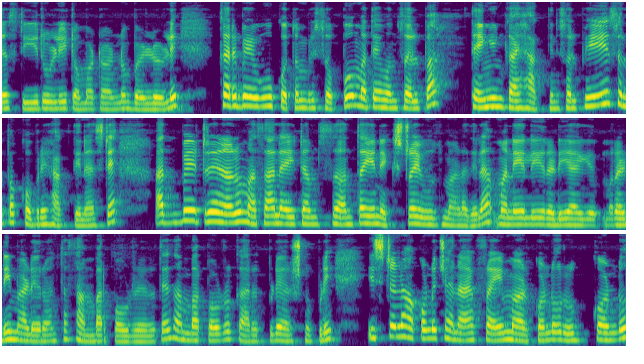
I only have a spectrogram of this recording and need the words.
ಜಸ್ಟ್ ಈರುಳ್ಳಿ, ಟೊಮೊಟೊ ಹಣ್ಣು, ಬೆಳ್ಳುಳ್ಳಿ, ಕರಿಬೇವು, ಕೊತ್ತಂಬರಿ ಸೊಪ್ಪು ಮತ್ತು ಒಂದು ಸ್ವಲ್ಪ ತೆಂಗಿನಕಾಯಿ ಹಾಕ್ತೀನಿ. ಸ್ವಲ್ಪೇ ಸ್ವಲ್ಪ ಕೊಬ್ಬರಿ ಹಾಕ್ತೀನಿ ಅಷ್ಟೇ. ಅದು ಬಿಟ್ಟರೆ ನಾನು ಮಸಾಲೆ ಐಟಮ್ಸ್ ಅಂತ ಏನು ಎಕ್ಸ್ಟ್ರಾ ಯೂಸ್ ಮಾಡೋದಿಲ್ಲ. ಮನೆಯಲ್ಲಿ ರೆಡಿಯಾಗಿ ರೆಡಿ ಮಾಡಿರೋಂಥ ಸಾಂಬಾರು ಪೌಡ್ರ್ ಇರುತ್ತೆ. ಸಾಂಬಾರು ಪೌಡ್ರ್ ಖಾರದ ಪುಡಿ ಅರಿಶಿನ ಪುಡಿ ಇಷ್ಟನ್ನು ಹಾಕ್ಕೊಂಡು ಚೆನ್ನಾಗಿ ಫ್ರೈ ಮಾಡಿಕೊಂಡು ರುಬ್ಕೊಂಡು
